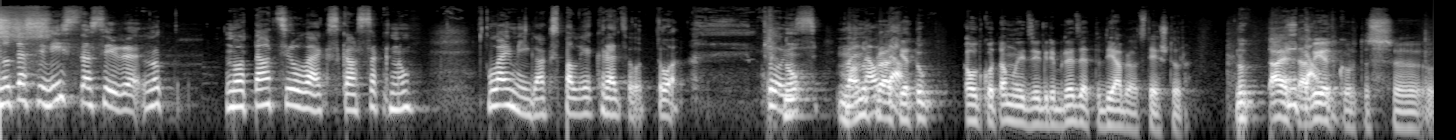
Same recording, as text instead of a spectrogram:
Nu, tas ir viss, tas ir nu, no tā cilvēks, kā saka, nu, laimīgāks paliek redzot to. to nu, manuprāt, ja tu kaut ko tam līdzīgu gribi redzēt, tad jābrauc tieši tur. Nu, tā ir tā vieta, kur tas uh,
